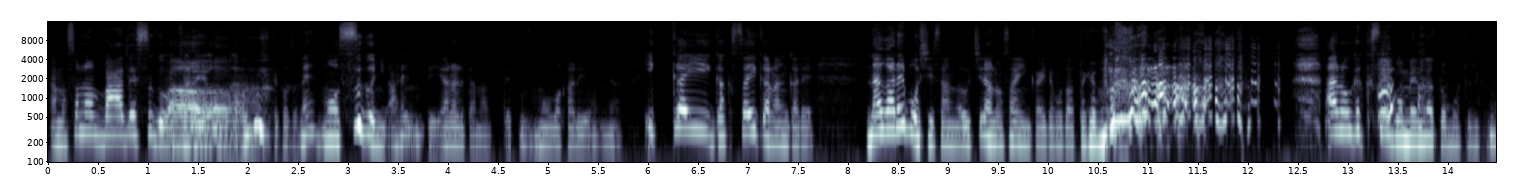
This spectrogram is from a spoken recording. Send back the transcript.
あまあ、その場ですぐ分かるようなってことね。もうすぐにあれってやられたなってうん。もう分かるようにな。一回学祭かなんかで流れ星さんがうちらのサイン書いたことあったけど あの学生ごめんなと思ってるけど。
